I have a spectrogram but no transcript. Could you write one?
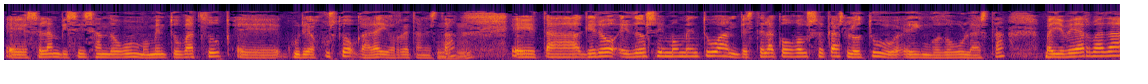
e, zelan bizi izan dugun momentu batzuk e, gure justo garai horretan, ez da? Eta gero edozein momentuan bestelako gauzekaz lotu egingo dugula, ez da? Bai, behar bada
